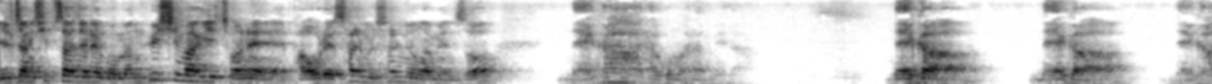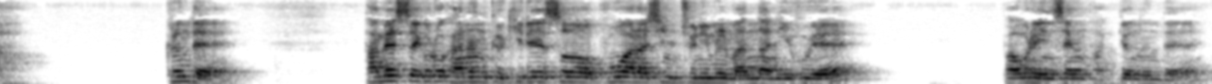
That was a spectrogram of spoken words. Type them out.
1장 14절에 보면 회심하기 전에 바울의 삶을 설명하면서 내가 라고 말합니다. 내가, 내가, 내가. 그런데 다메섹으로 가는 그 길에서 부활하신 주님을 만난 이후에 바울의 인생은 바뀌었는데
